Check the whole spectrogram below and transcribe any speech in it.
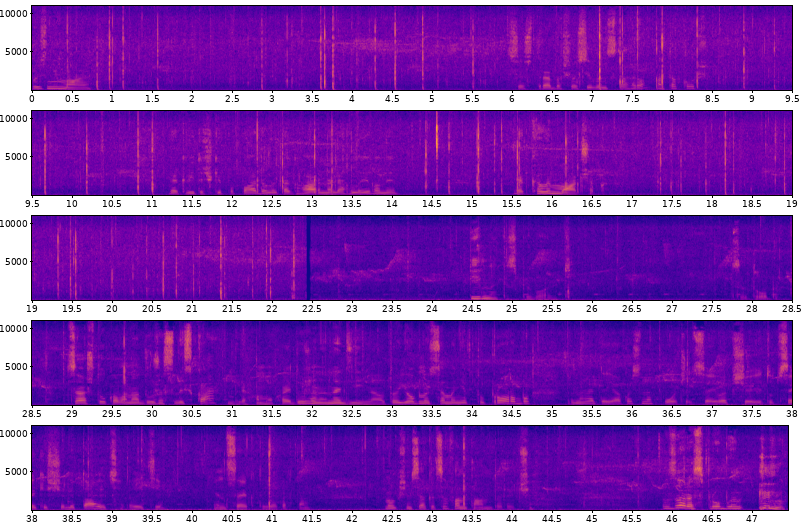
познімаю. Ще ж треба щось і в інстаграм, а також. Де квіточки попадали, так гарно лягли вони, як килимачок. Півники співають. Це добре. Ця штука вона дуже слизька, бляха-муха, і дуже ненадійна. Ото йобнуться мені в ту проробу, знаєте, якось не хочеться. І взагалі, і тут всякі ще літають ці інсекти, як їх там Ну, в общем, всяке, це фонтан, до речі. Ну, зараз спробуємо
